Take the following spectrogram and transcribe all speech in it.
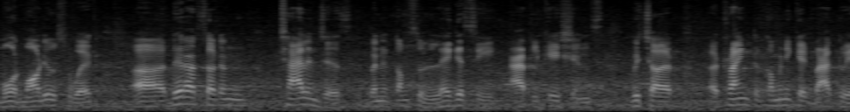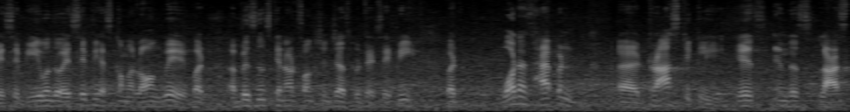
more modules to it. Uh, there are certain challenges when it comes to legacy applications which are uh, trying to communicate back to SAP, even though SAP has come a long way, but a business cannot function just with SAP. But what has happened uh, drastically is in this last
